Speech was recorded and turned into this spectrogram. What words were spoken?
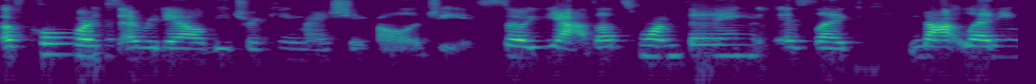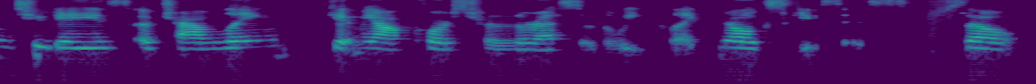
of course every day i'll be drinking my shakeology so yeah that's one thing is like not letting two days of traveling get me off course for the rest of the week like no excuses so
